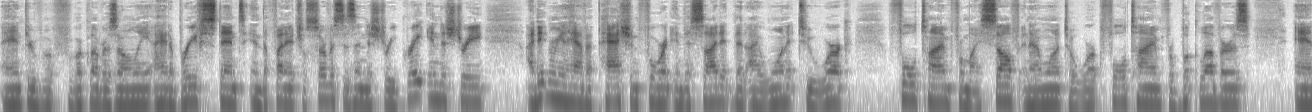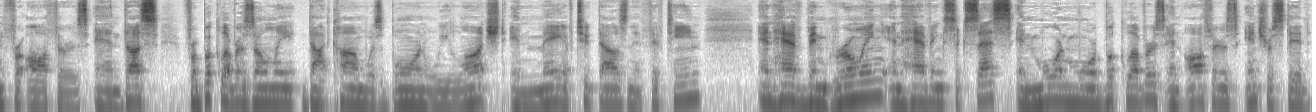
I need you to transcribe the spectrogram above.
and through For Book Lovers Only, I had a brief stint in the financial services industry. Great industry. I didn't really have a passion for it, and decided that I wanted to work full time for myself, and I wanted to work full time for book lovers and for authors. And thus, for bookloversonly.com was born. We launched in May of 2015. and have been growing and having success and more and more book lovers and authors interested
